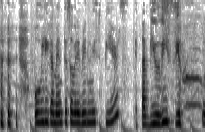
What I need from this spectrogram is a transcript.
públicamente sobre Britney Spears? Está viudísimo.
